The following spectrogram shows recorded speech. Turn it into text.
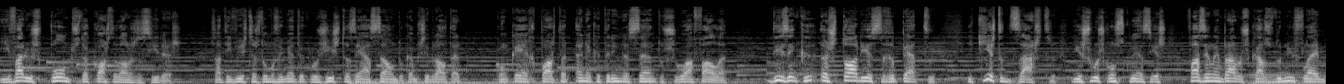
e vários pontos da costa de Algeciras. Os ativistas do movimento Ecologistas em Ação do Campo de Gibraltar, com quem a repórter Ana Catarina Santos chegou à fala, dizem que a história se repete e que este desastre e as suas consequências fazem lembrar os casos do New Flame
